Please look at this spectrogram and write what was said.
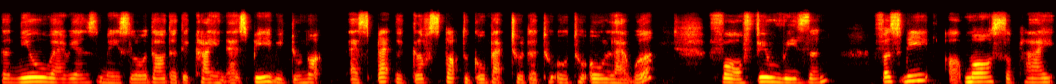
the new variants may slow down the decline in SP, we do not expect the growth stock to go back to the 2020 level for a few reasons. Firstly, uh, more supply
